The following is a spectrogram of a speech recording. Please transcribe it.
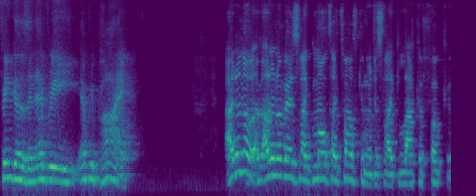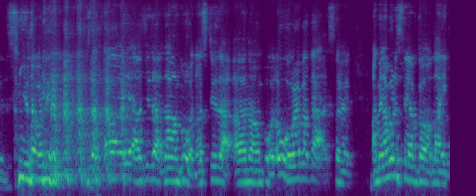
fingers in every every pie. I don't know. I don't know if it's like multitasking or just like lack of focus. You know what I mean? like, oh yeah, I'll do that. Now I'm bored. Let's do that. Oh no, I'm bored. Oh, what about that? So I mean, I wouldn't say I've got like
